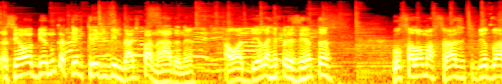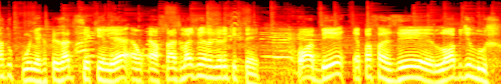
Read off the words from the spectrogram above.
Assim, a OAB nunca teve credibilidade pra nada, né? A OAB ela representa. Vou falar uma frase aqui do Eduardo Cunha, que apesar de ser quem ele é, é a frase mais verdadeira que tem. OAB é para fazer lobby de luxo.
